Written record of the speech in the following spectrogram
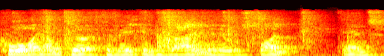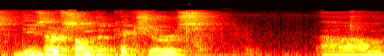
cool item to, to make and design and it was fun. And these are some of the pictures um,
